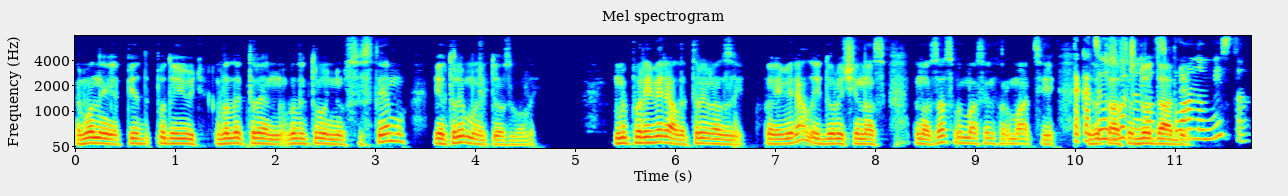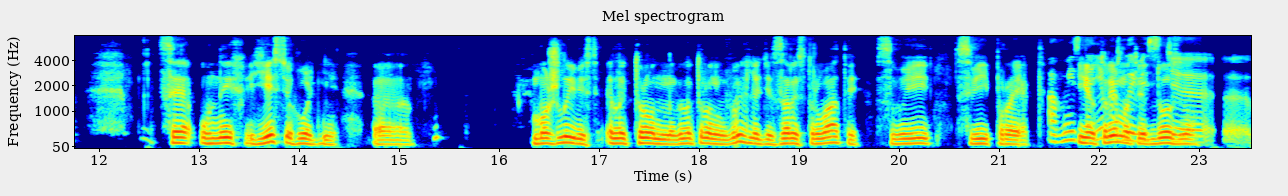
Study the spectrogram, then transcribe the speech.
вони під, подають в, електрон, в електронну систему і отримують дозволи. Ми перевіряли три рази. Перевіряли, і, до речі, нас, у нас засоби масової інформації. Так, а це узгоджено до з планом міста? Це у них є сьогодні е, можливість електронно, в електронному вигляді зареєструвати свої, свій проєкт. А в міста І є отримати можливість дозвіл. е, е,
